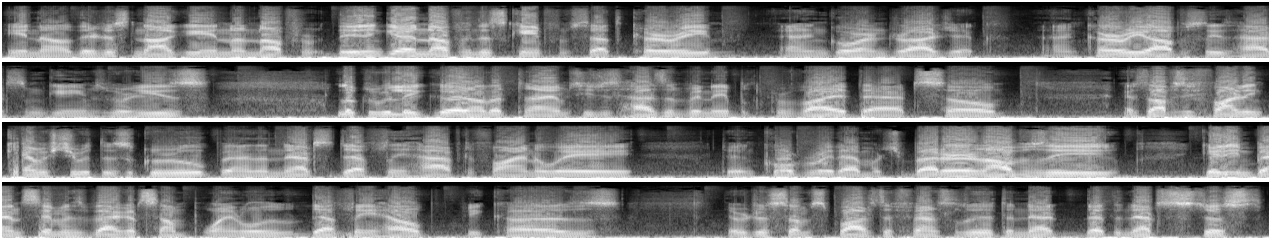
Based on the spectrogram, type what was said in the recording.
you know they're just not getting enough. From, they didn't get enough in this game from Seth Curry and Goran Dragic. And Curry obviously has had some games where he's looked really good. Other times he just hasn't been able to provide that. So it's obviously finding chemistry with this group, and the Nets definitely have to find a way to incorporate that much better. And obviously, getting Ben Simmons back at some point will definitely help because there were just some spots defensively that the net that the Nets just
